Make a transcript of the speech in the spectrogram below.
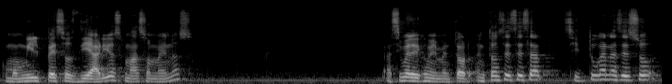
como mil pesos diarios, más o menos, así me lo dijo mi mentor. Entonces, César, si tú ganas eso,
